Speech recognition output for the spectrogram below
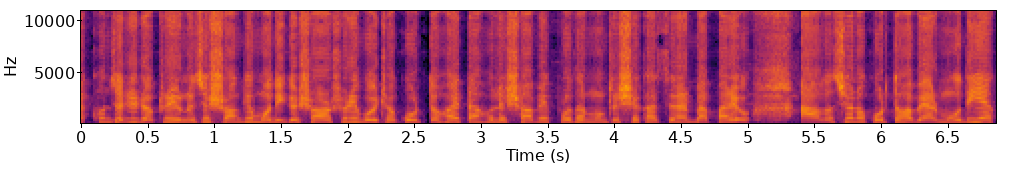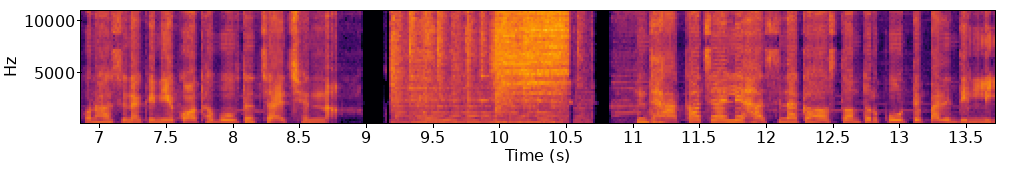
এখন যদি ডক্টর ইউনুসের সঙ্গে মোদীকে সরাসরি বৈঠক করতে হয়, তাহলে সাবেক প্রধানমন্ত্রী শেখ হাসিনার ব্যাপারেও আলোচনা করতে হবে। আর মোদী এখন হাসিনাকে নিয়ে কথা বলতে চাইছেন না। ঢাকা চাইলে হাসিনাকে হস্তান্তর করতে পারে দিল্লি।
